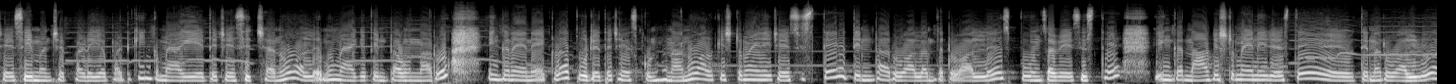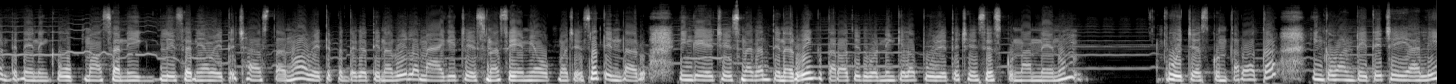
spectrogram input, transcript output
చేసేయమని చెప్పి అడిగేపాటికి ఇంకా మ్యాగీ అయితే చేసి ఇచ్చాను వాళ్ళేమో మ్యాగీ తింటా ఉన్నారు. ఇంకా నేనే ఇక్కడ పూజ అయితే చేసుకుంటున్నాను. వాళ్ళకి ఇష్టమైనవి చేసిస్తే తింటారు. వాళ్ళంతటి వాళ్ళే స్పూన్స్ అవి వేసిస్తే ఇంకా నాకు ఇష్టమైనవి చేస్తే తినరు వాళ్ళు. అంటే నేను ఇంకా ఉప్మాస్ అని ఇడ్లీస్ అని అవి అయితే చేస్తాను. అవి అయితే పెద్దగా తినరు. ఇలా మ్యాగీ చేసిన సేమియా ఉప్మా చేసినా తింటారు. ఇంకా ఏ చేసినా కానీ తినరు. ఇంకా తర్వాత ఇదిగోండి ఇంక ఇలా పూజ అయితే చేసేసుకున్నాను నేను. పూజ చేసుకున్న తర్వాత ఇంకా వంట అయితే చేయాలి.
